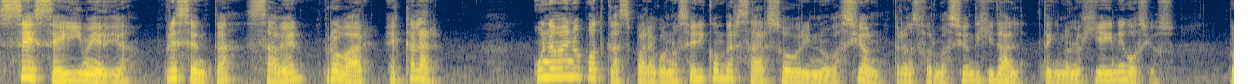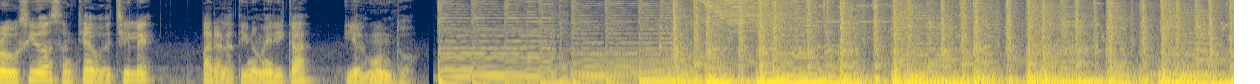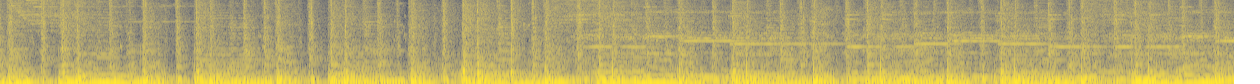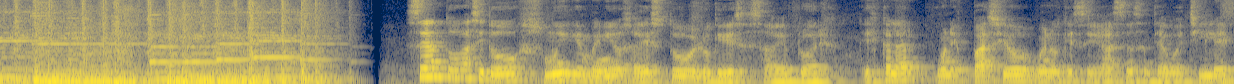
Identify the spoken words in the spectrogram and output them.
CCI Media presenta Saber, Probar, Escalar. Un ameno podcast para conocer y conversar sobre innovación, transformación digital, tecnología y negocios. Producido en Santiago de Chile para Latinoamérica y el mundo. Todas y todos muy bienvenidos a esto, lo que es Saber Probar Escalar, un espacio bueno, que se hace en Santiago de Chile,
